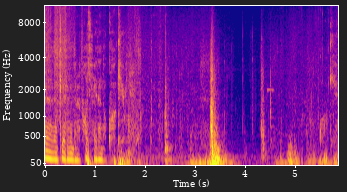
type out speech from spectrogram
여기다 놓을게요 여러분들 퍼즐 여기다 놓고 갈게요 그냥 놓고 갈게요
